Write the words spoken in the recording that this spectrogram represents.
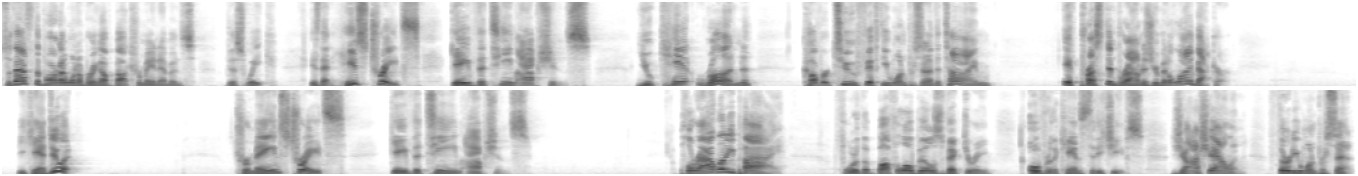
So that's the part I want to bring up about Tremaine Edmunds this week is that his traits gave the team options. You can't run cover two 51% of the time if Preston Brown is your middle linebacker. You can't do it. Tremaine's traits gave the team options. Plurality pie for the Buffalo Bills victory over the Kansas City Chiefs. Josh Allen, 31%.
